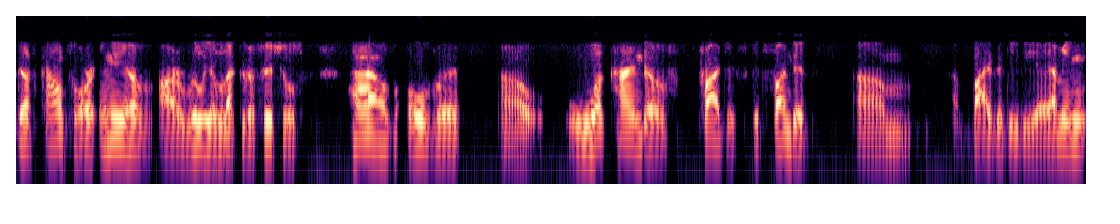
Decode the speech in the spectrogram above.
does council or any of our really elected officials have over uh, what kind of projects get funded um, by the DDA? I mean,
